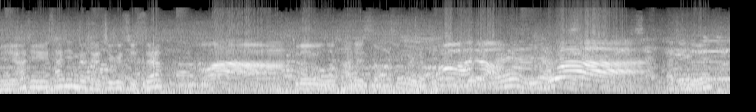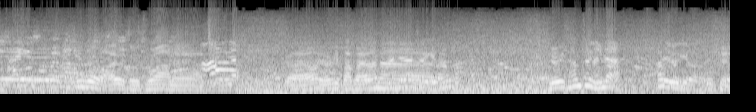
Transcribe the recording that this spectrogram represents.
이 사진 사진도 잘 찍을 수 있어요? 와. 그림 이제 다 됐어. 친구 이렇게. 어 하늘아. 네, 우리 와. 사진이. 친구 아유 저 좋아하네 아주. 좋아요. 여기 봐봐요 하나. 여기 삼촌 이마. 삼촌 여기. 오케이.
